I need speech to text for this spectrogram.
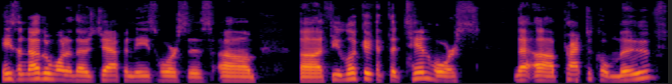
he's another one of those Japanese horses. Um, uh, if you look at the 10 horse, that uh, practical move.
